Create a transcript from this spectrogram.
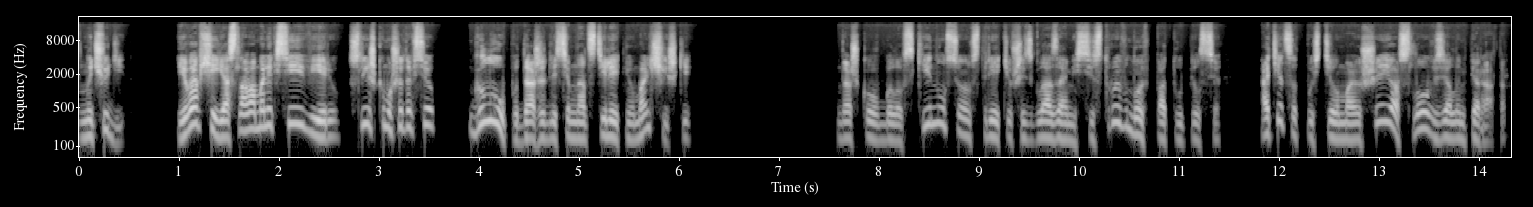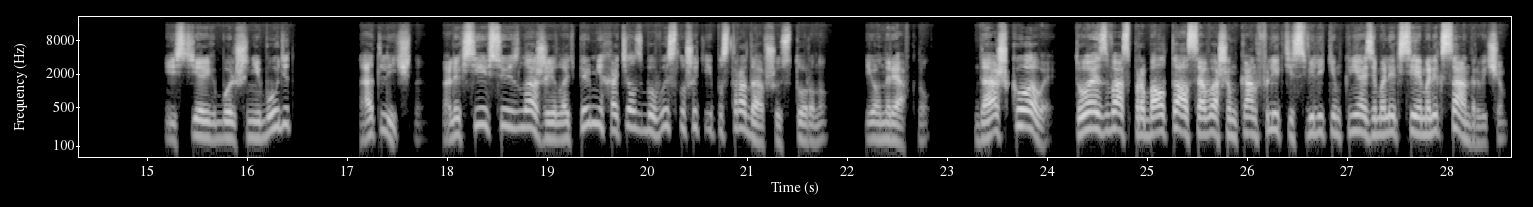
начудит. И вообще, я словам Алексея верю. Слишком уж это все глупо даже для семнадцатилетнего мальчишки». Дашков было вскинулся, он, встретившись глазами с сестрой, вновь потупился. Отец отпустил мою шею, а слово взял император. «Истерик больше не будет?» «Отлично. Алексей все изложил, а теперь мне хотелось бы выслушать и пострадавшую сторону». И он рявкнул. «Дашковы, кто из вас проболтался о вашем конфликте с великим князем Алексеем Александровичем?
